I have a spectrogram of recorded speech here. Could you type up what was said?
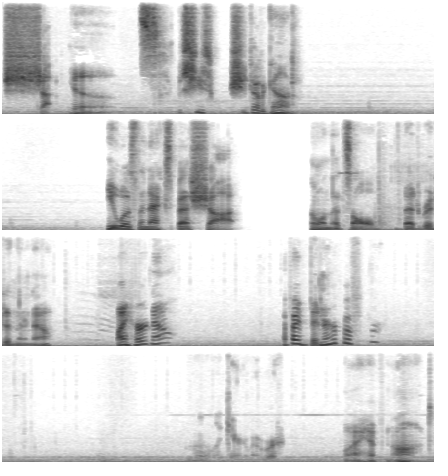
Shotguns. But she's she got a gun. He was the next best shot. The one that's all bedridden there now. Am I hurt now? Have I been hurt before? Oh, I can't remember. Well, I have not.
